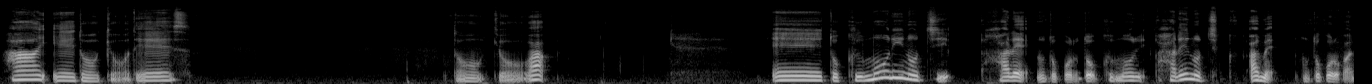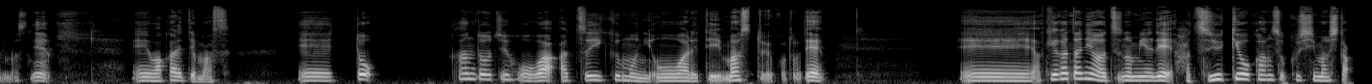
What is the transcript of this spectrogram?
はい、えー、東京です。東京は、えーと、曇りのち晴れのところと、曇り、晴れのち雨のところがありますね。えー、分かれてます。えー、っと、関東地方は厚い雲に覆われていますということで、えー、明け方には宇都宮で初雪を観測しました。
